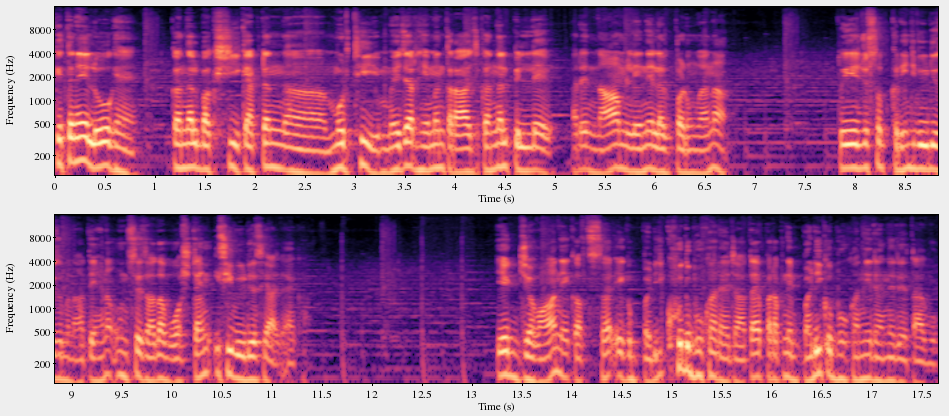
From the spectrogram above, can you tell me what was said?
कितने लोग हैं? Colonel Bakshi, captain Murthy major Hemant Raj, colonel Pillai. अरे, नाम लेने लग पड़ूँगा ना। तो ये जो सब क्रिंज वीडियोस बनाते हैं ना, उनसे ज़्यादा वॉच टाइम इसी वीडियो से आ जाएगा। एक जवान, एक अफसर, एक बड़ी खुद भूखा रह जाता है, पर अपने बड़ी को भूखा नहीं रहने देता है वो।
